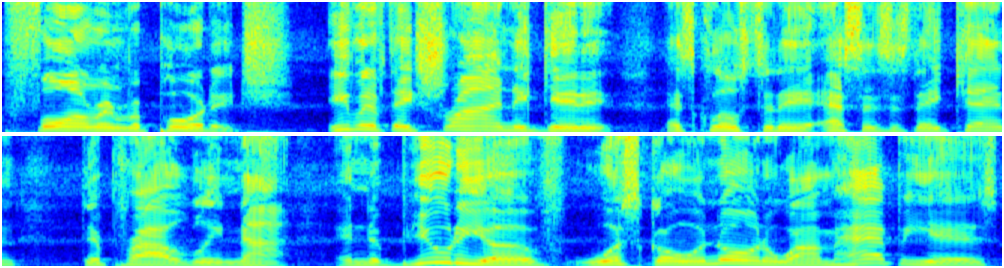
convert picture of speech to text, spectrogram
foreign reportage. Even if they're trying to get it as close to their essence as they can, they're probably not. And the beauty of what's going on and why I'm happy is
